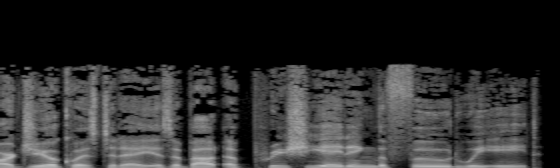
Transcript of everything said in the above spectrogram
Our GeoQuiz today is about appreciating the food we eat.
